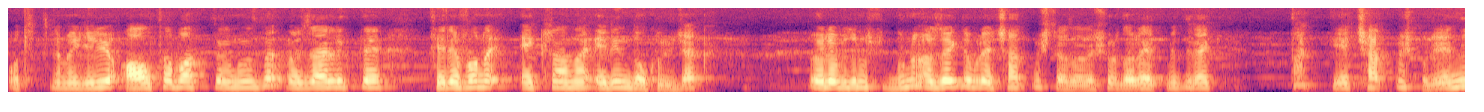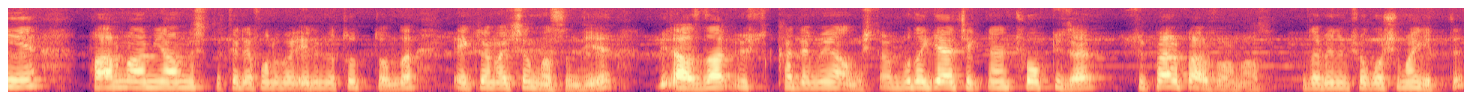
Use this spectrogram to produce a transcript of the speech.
O titreme geliyor. Alta baktığımızda özellikle telefonu ekrana elin dokunacak. Öyle bir durum. Bunu özellikle buraya çakmışlar zaten. Şurada Redmi direkt tak diye çakmış buraya. Niye? Parmağım yanlıştı. Telefonu böyle elimde tuttuğumda ekran açılmasın diye. Biraz daha üst kademeye almışlar. Bu da gerçekten çok güzel. Süper performans. Da benim çok hoşuma gitti.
